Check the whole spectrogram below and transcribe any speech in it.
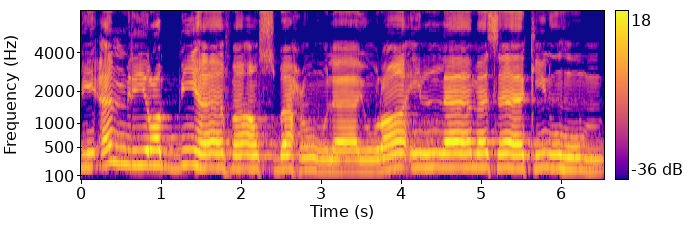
بأمر ربها فأصبحوا لا يرى إلا مساكنهم.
